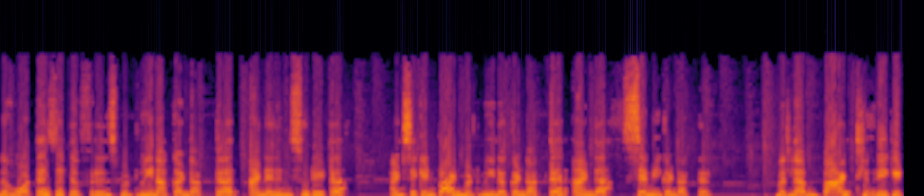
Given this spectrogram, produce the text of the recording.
the what is the difference between a conductor and an insulator and second part between a conductor and a semiconductor मतलब बैंड थ्योरी के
